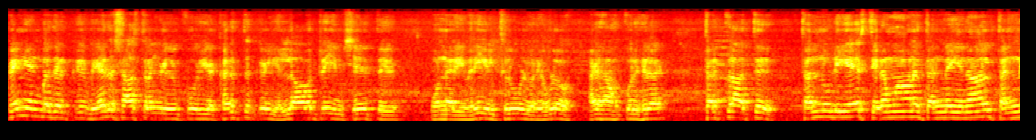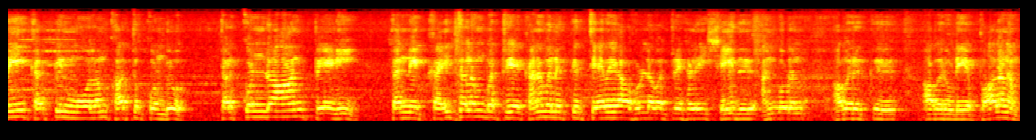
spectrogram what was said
பெண் என்பதற்கு வேத சாஸ்திரங்களில் கூறிய கருத்துக்கள் எல்லாவற்றையும் சேர்த்து ஒன்னரை வரியில் திருவள்ளுவர் எவ்வளோ அழகாக கூறுகிறார். தற்காத்து தன்னுடைய ஸ்திரமான தன்மையினால் தன்னை கற்பின் மூலம் காத்துக்கொண்டு தற்கொண்டான் பேணி தன்னை கைத்தலம் பற்றிய கணவனுக்கு தேவையாக உள்ளவற்றைகளை செய்து அன்புடன் அவருக்கு அவருடைய பாலனம்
